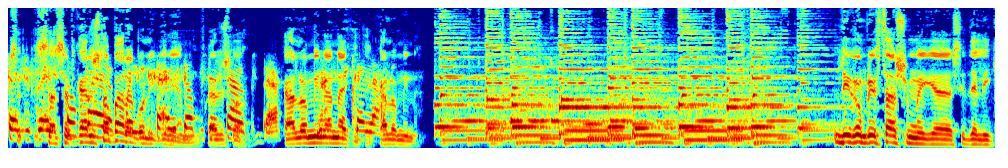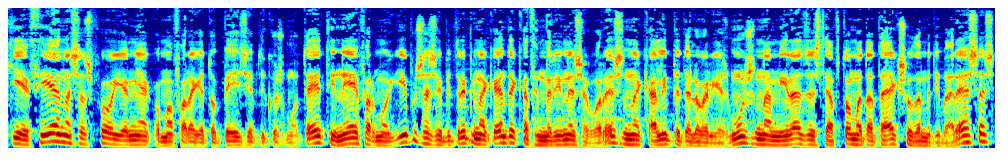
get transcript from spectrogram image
Εβδομάδα. Σας Σα- ευχαριστώ Σας ευχαριστώ πάρα πολύ, κυρία Ευχαριστώ μου. που σας Ευχαριστώ. άκουσα. Καλό μήνα Να να είστε έχετε. καλά. Καλό μήνα. Λίγο πριν φτάσουμε για, στην τελική ευθεία, να σας πω για μια ακόμα φορά για το Paisy από την Κοσμοτέ, τη νέα εφαρμογή που σας επιτρέπει να κάνετε καθημερινές αγορές, να καλύπτετε λογαριασμούς, να μοιράζεστε αυτόματα τα έξοδα με την παρέα σας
